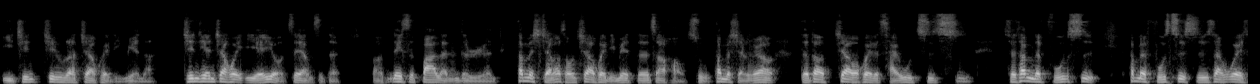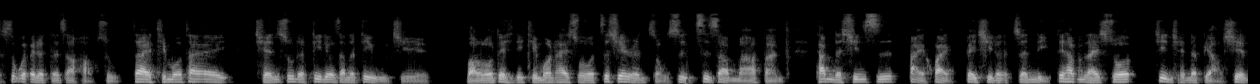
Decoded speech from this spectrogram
已经进入到教会里面了。今天教会也有这样子的啊，类似巴兰的人，他们想要从教会里面得着好处，他们想要得到教会的财务支持，所以他们的服饰，他们服饰实际上为是为了得着好处。在提摩太前书的第六章的第五节，保罗对提摩太说：这些人总是制造麻烦，他们的心思败坏，背弃了真理，对他们来说。金钱的表现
